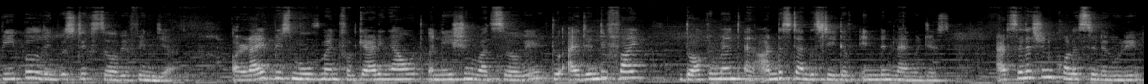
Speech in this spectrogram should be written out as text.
People Linguistic Survey of India, a right-based movement for carrying out a nationwide survey to identify, document and understand the state of Indian languages. At Salesian College Siliguri,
